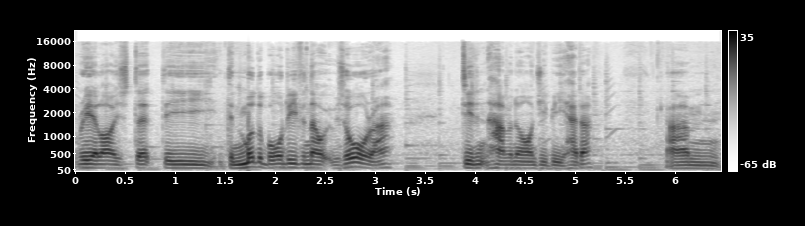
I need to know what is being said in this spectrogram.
realised that the, the motherboard, even though it was Aura, didn't have an RGB header. Um,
